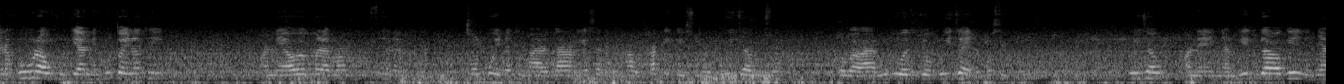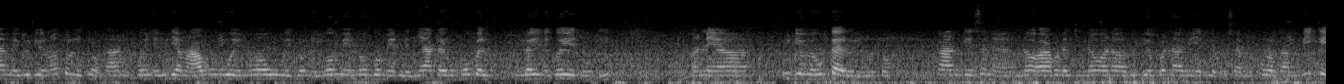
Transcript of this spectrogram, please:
એને કુવરાવું છું ત્યારની હું તોય નથી. અને હવે આમ છે ને જમવું નથી મારે, કારણ કે છે ને હું થાકી ગઈ છું ભૂઈ જાવું છે. તો આ ઋતુ હજી જો ભૂઈ જાય ને પછી ભૂઈ જાઉં અને અહીંયા ગીત ગાવા ગઈ ને ત્યાં મેં વીડિયો નહોતો લીધો, કારણ કે કોઈને વિડીયોમાં આવવું હોય, ન આવવું હોય, કોઈને ગમે, ન ગમે એટલે ત્યાં કાંઈ હું મોબાઈલ લઈને ગઈ જ નહોતી. અને વીડિયો મેં ઉતાર્યો નહોતો, કારણ કે છે ને આપણે જે નવા નવા વીડિયો બનાવીએ એટલે પછી આપણે થોડોક આમ બીકે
